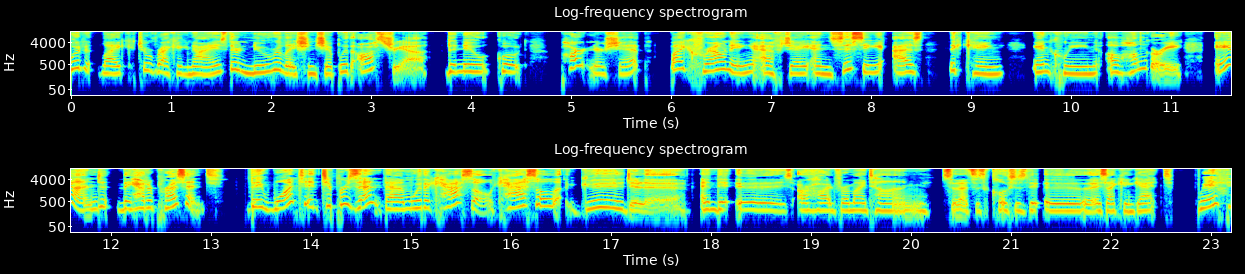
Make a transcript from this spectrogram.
would like to recognize their new relationship with Austria, the new quote partnership by crowning FJ and Sisi as the king and queen of Hungary. And they had a present. They wanted to present them with a castle, Castle Gödöllő. And the Ö's are hard for my tongue. So that's as close as the Ö as I can get. With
